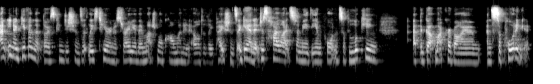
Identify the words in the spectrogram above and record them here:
And you know, given that those conditions, at least here in Australia, they're much more common in elderly patients. Again, it just highlights for me the importance of looking at the gut microbiome and supporting it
